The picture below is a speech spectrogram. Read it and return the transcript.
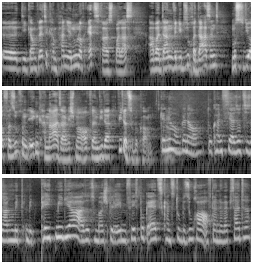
äh, die komplette Kampagne nur noch Ads rausballerst. Aber dann, wenn die Besucher da sind, musst du die auch versuchen, irgendeinen Kanal, sage ich mal, auch dann wieder wiederzubekommen. Genau, ja. genau. Du kannst ja sozusagen mit, mit Paid Media, also zum Beispiel eben Facebook Ads, kannst du Besucher auf deine Webseite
